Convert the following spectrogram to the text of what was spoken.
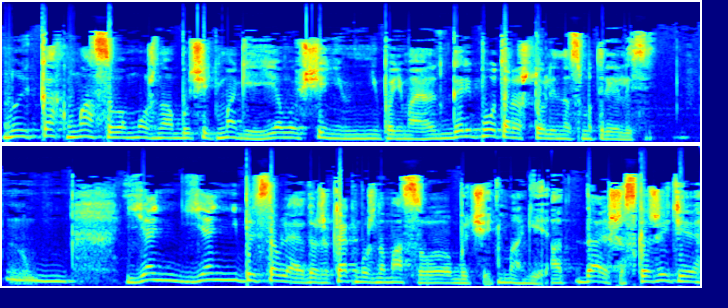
Ну и как массово можно обучить магии, я вообще не, не понимаю. Гарри Поттера что ли насмотрелись? Ну, я, я не представляю даже, как можно массово обучить магии. А дальше, скажите,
